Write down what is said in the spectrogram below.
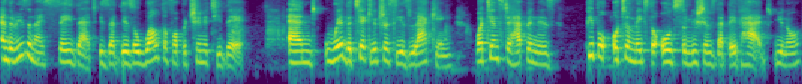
and the reason i say that is that there's a wealth of opportunity there and where the tech literacy is lacking, what tends to happen is people automate the old solutions that they've had. You know,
